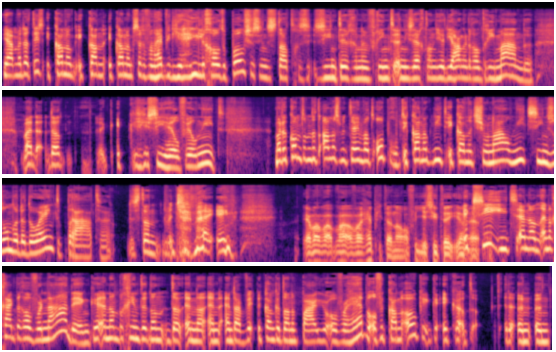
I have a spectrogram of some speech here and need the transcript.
Ja, maar dat is... Ik kan, ook, ik, kan, ik kan ook zeggen van... heb je die hele grote posters in de stad gezien tegen een vriend... en die zegt dan, ja, die hangen er al drie maanden. Maar dat, dat, ik, ik zie heel veel niet. Maar dat komt omdat alles meteen wat oproept. Ik kan ook niet... Ik kan het journaal niet zien zonder er doorheen te praten. Dus dan... weet je, bij één... Ja, maar waar, waar, waar heb je het dan over? Je ziet er, Ik zie iets en dan, en dan ga ik erover nadenken. En dan begint het dan, dan, en, dan, en, en daar kan ik het dan een paar uur over hebben. Of ik kan ook ik, ik had een, een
